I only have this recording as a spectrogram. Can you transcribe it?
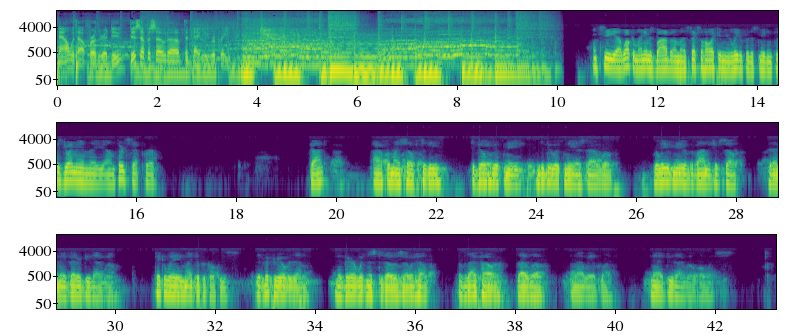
Now, without further ado, this episode of the Daily Reprieve. Let's see. Uh, welcome. My name is Bob. I'm a sexaholic and your leader for this meeting. Please join me in the um, third step prayer. God, I offer myself to Thee to build with me and to do with me as Thou wilt. Relieve me of the bondage of self that I may better do thy will. Take away my difficulties, that victory over them may bear witness to those I would help of thy power, thy love, and thy way of life. May I do thy will always.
